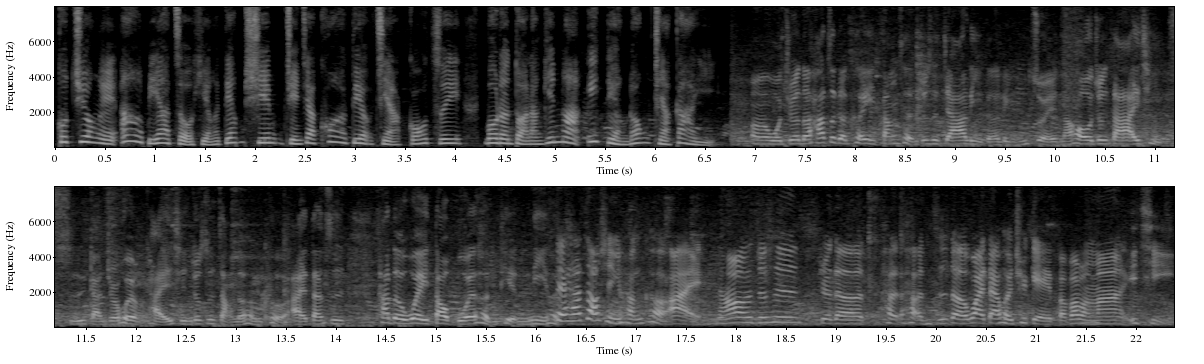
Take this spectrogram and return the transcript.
各种的阿比亚造型的点心，真正看到真古锥。无论大人囡仔，一定拢真介意。呃，我觉得它这个可以当成就是家里的零嘴，然后就是大家一起吃，感觉会很开心。就是长得很可爱，但是它的味道不会很甜腻。对，它造型很可爱，然后就是觉得很很值得外带回去给爸爸妈妈一起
